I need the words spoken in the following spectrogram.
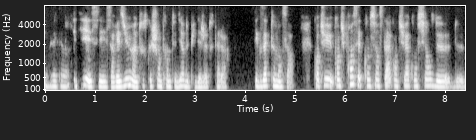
Exactement. Dit et c'est, ça résume tout ce que je suis en train de te dire depuis déjà tout à l'heure. C'est exactement ça. Quand tu, quand tu prends cette conscience-là, quand tu as conscience de, de,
